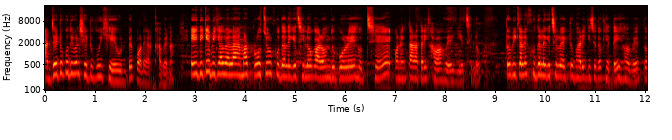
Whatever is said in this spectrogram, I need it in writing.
আর যেটুকু দিবেন, সেটুকুই খেয়ে উঠবে, পরে আর খাবে না। এইদিকে বিকালবেলায় আমার প্রচুর ক্ষুধা লেগেছিল, কারণ দুপুরে হচ্ছে অনেক তাড়াতাড়ি খাওয়া হয়ে গিয়েছিল। তো বিকালে ক্ষুদে লেগেছিল, একটু ভারী কিছু তো খেতেই হবে। তো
